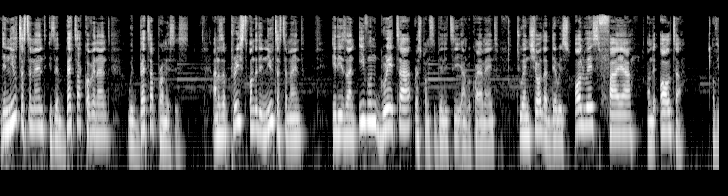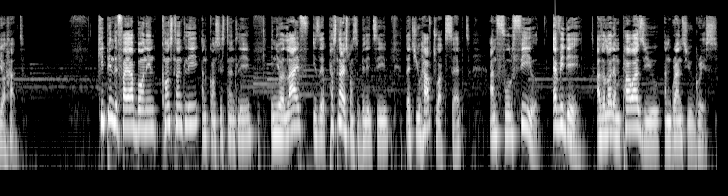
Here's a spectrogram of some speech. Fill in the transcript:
The New Testament is a better covenant with better promises. And as a priest under the New Testament, it is an even greater responsibility and requirement to ensure that there is always fire on the altar of your heart. Keeping the fire burning constantly and consistently in your life is a personal responsibility that you have to accept and fulfill every day as the Lord empowers you and grants you grace.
